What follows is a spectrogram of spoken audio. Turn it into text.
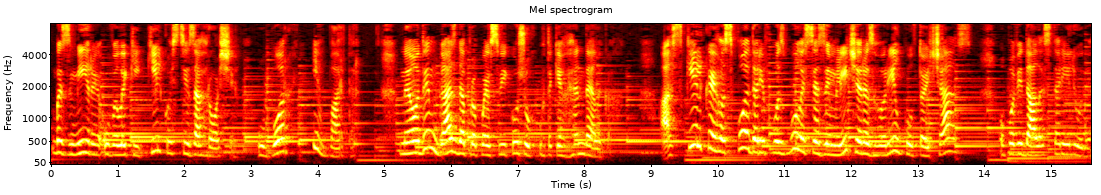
без міри у великій кількості за гроші, у борг і в бартер. Не один газда пропив свій кожух у таких генделиках. А скільки господарів позбулися землі через горілку в той час, оповідали старі люди.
